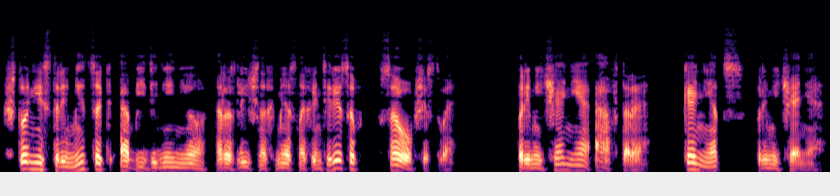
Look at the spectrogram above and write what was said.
что не стремится к объединению различных местных интересов в сообщество. Примечание автора. Конец примечания.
